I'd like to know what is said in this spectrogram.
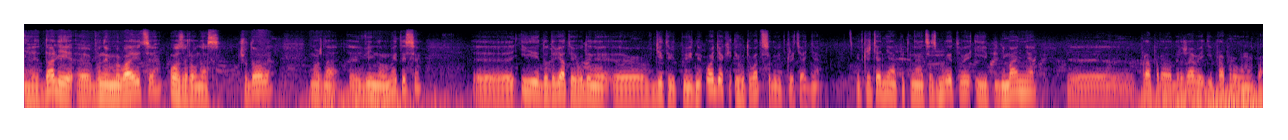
Е, Далі е, вони вмиваються. Озеро у нас чудове, можна е, вільно вмитися. І до 9 години вдіти відповідний одяг і готуватися до відкриття дня. Відкриття дня починається з молитви і піднімання прапора держави і прапора УНУПА.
